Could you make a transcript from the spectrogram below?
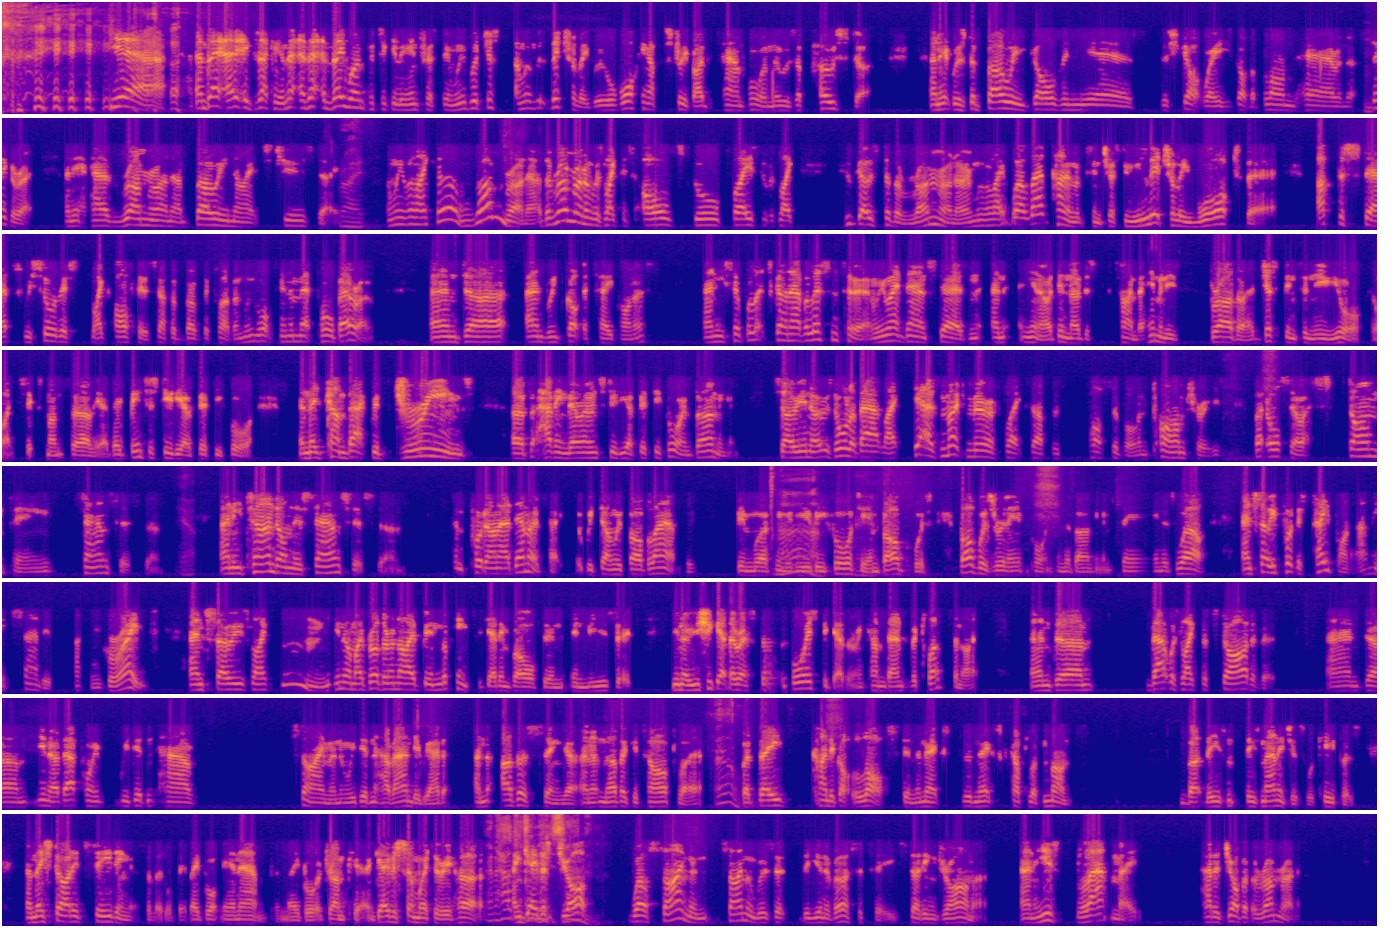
yeah, and they uh, exactly, and they, and they- weren't particularly interested. We were just, I mean, literally, we were walking up the street by the town hall, and there was a poster, and it was the Bowie Golden Years, the shot where he's got the blonde hair and the cigarette, and it had Rum Runner Bowie Nights Tuesday, right. and we were like, oh, Rum Runner. The Rum Runner was like this old school place. It was like, who goes to the Rum Runner? And we were like, well, that kind of looks interesting. We literally walked there up the steps. We saw this like office up above the club, and we walked in and met Paul Berrow, and uh, and we got the tape on us. And he said, well, let's go and have a listen to it. And we went downstairs, and, and, you know, I didn't know this at the time, but him and his brother had just been to New York like six months earlier. They'd been to Studio 54, and they'd come back with dreams of having their own Studio 54 in Birmingham. So, you know, it was all about like get as much Miraflex up as possible and palm trees, but also a stomping sound system. Yeah. And he turned on this sound system and put on our demo tape that we'd done with Bob Lamb, who'd been working Ah, with UB40. And Bob was Bob was really important in the Birmingham scene as well. And so he put this tape on. I mean, it sounded fucking great. And so he's like, hmm, you know, my brother and I have been looking to get involved in, in music. You know, you should get the rest of the boys together and come down to the club tonight. And um, that was like the start of it. And, um, you know, at that point, we didn't have Simon and we didn't have Andy. We had another singer and another guitar player, Oh, but they kind of got lost in the next the next couple of months. But these these managers were keepers, and they started seeding us a little bit. They brought me an amp and they brought a drum kit and gave us somewhere to rehearse and you gave us jobs. Well, Simon Simon was at the university studying drama, and his flatmate had a job at the Rum Runner.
